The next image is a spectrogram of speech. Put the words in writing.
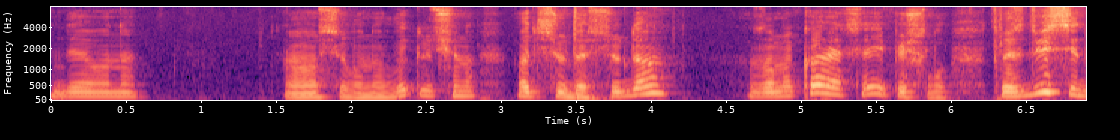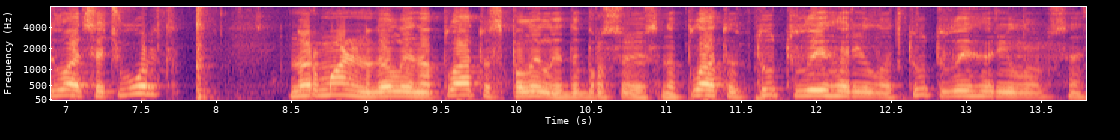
Де вона? Ось воно виключено. Отсюда сюди замикається і пішло. Тобто 220 вольт. Нормально дали на плату, спалили добросовісно плату. Тут вигоріло, тут вигоріло все.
